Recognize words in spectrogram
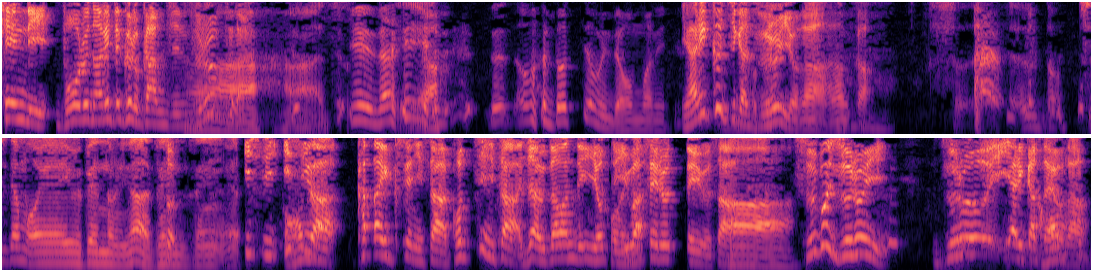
権利、ボール投げてくる感じ、ずる？くなあーあーついや、ないいやいや、でお前どっちでもいいんだよ、ほんまに。いやり口がずるいよな、なんか。つどっちでもええ言うてんのにな、全然。意志、意志は硬いくせにさ、こっちにさ、じゃあ歌わんでいいよって言わせるっていうさ、ああ。すごいずるい、ずるいやり方よな。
